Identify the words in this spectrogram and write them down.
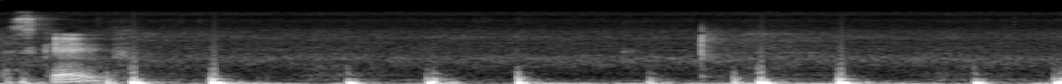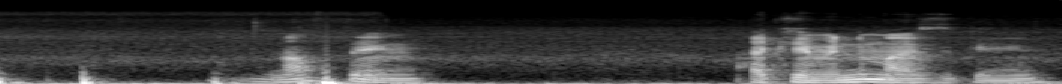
Escape? Nothing. I can minimize the game.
